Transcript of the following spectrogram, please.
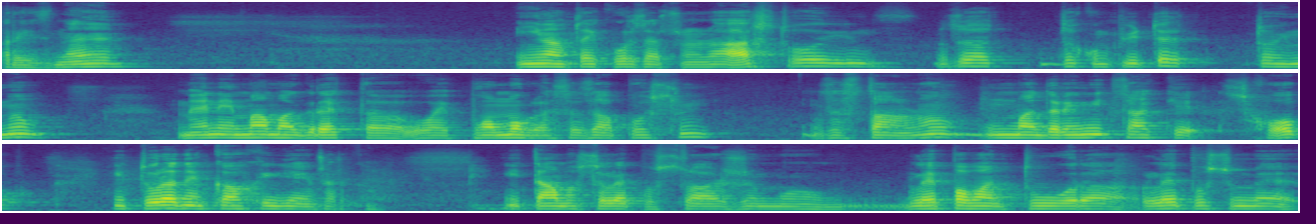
priznajem. Imam taj kurs za računarstvo i za, za kompjuter, to imam. Mene je mama Greta ovaj, pomogla sa zaposlim za stalno u Madarini Cake Shop i to radim kao higijeničarka. I tamo se lepo slažemo, lepa avantura, lepo su me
